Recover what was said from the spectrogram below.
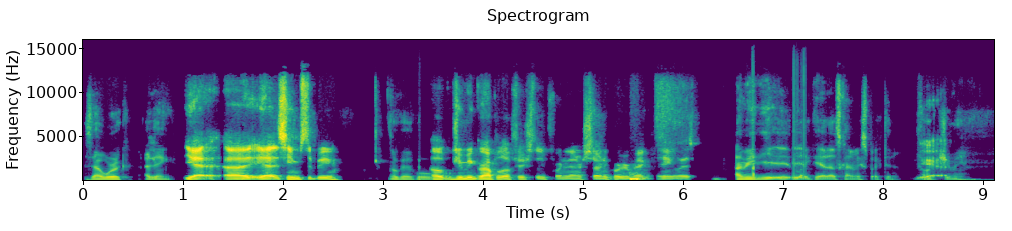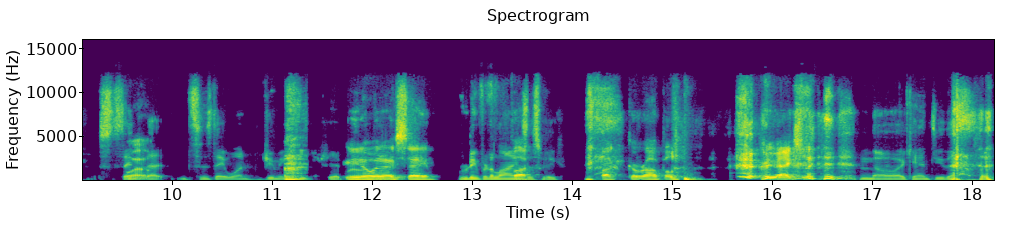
does that work? I think. yeah, uh, yeah, it seems to be. Okay, cool. Oh, Jimmy Garoppolo officially 49er starting quarterback. Anyways, I mean, like, yeah, that's kind of expected. Fuck Yeah. Jimmy. Saying Wow. that since day one, Jimmy. shit, you know what I say? Rooting for the Lions Fuck. this week. Fuck Garoppolo. Are you actually? no, I can't do that.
